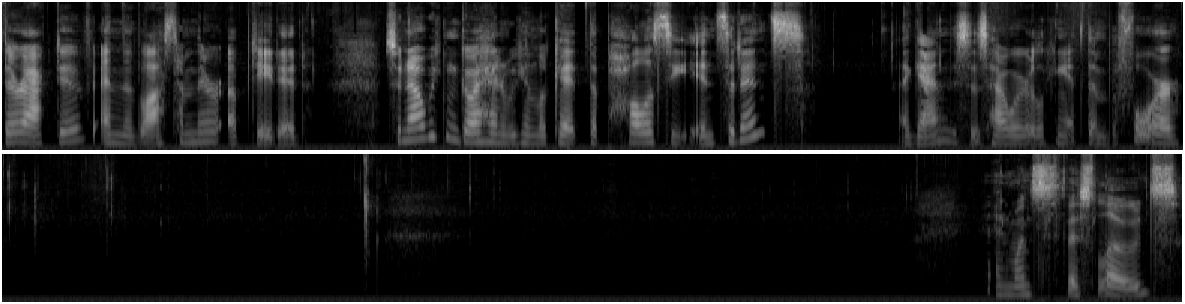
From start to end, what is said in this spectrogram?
they're active and the last time they were updated. So now we can go ahead and we can look at the policy incidents. Again, this is how we were looking at them before. And once this loads,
